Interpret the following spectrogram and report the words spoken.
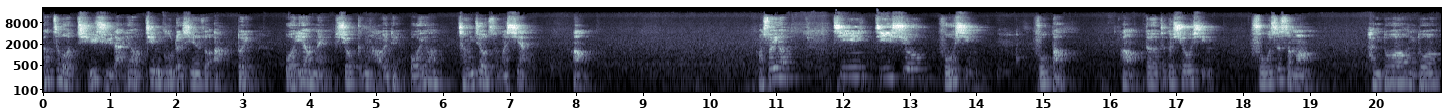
要自我期许的，要进步的心，说啊，对，我要呢修更好一点，我要成就什么相，啊，啊，所以要积积修福行福报，好的这个修行，福是什么？很多很多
